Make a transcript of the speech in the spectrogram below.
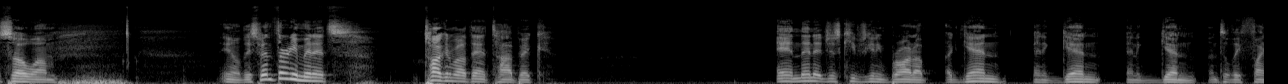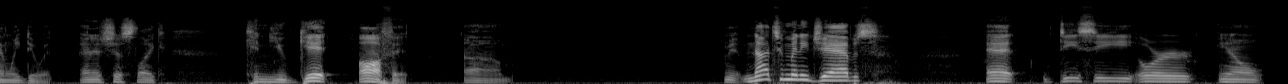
So, um, you know, they spend 30 minutes talking about that topic, and then it just keeps getting brought up again and again and again until they finally do it. And it's just like, can you get off it? Um, not too many jabs at DC or, you know,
